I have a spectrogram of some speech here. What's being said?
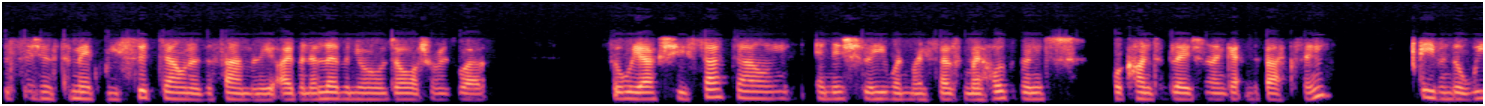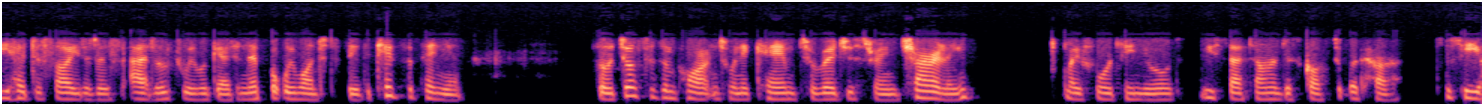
decisions to make, we sit down as a family. I have an 11 year old daughter as well. So we actually sat down initially when myself and my husband were contemplating on getting the vaccine, even though we had decided as adults we were getting it, but we wanted to see the kids' opinion. So just as important when it came to registering Charlie, my 14 year old, we sat down and discussed it with her to see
